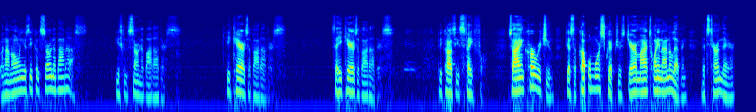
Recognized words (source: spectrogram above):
But not only is he concerned about us, he's concerned about others. He cares about others. Say he cares about others because he's faithful. So I encourage you, just a couple more scriptures. Jeremiah 29 11. Let's turn there,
